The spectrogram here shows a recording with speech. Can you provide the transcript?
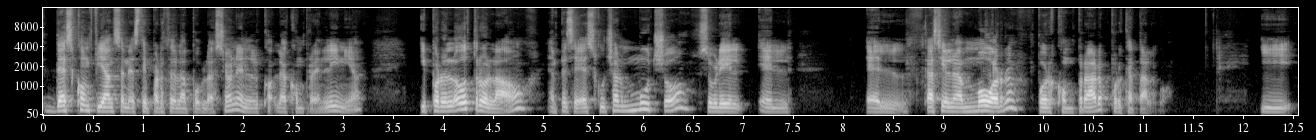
desconfianza en esta parte de la población en la compra en línea. Y por el otro lado, empecé a escuchar mucho sobre el, el, el casi el amor por comprar por catálogo. Y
